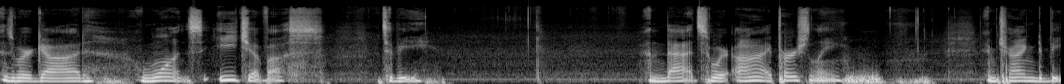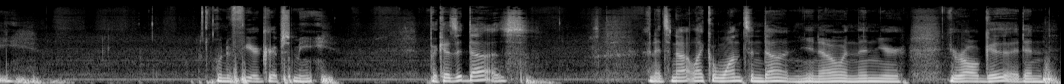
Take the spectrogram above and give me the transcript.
is where God wants each of us to be. And that's where I personally am trying to be when fear grips me because it does and it's not like a once and done you know and then you're you're all good and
